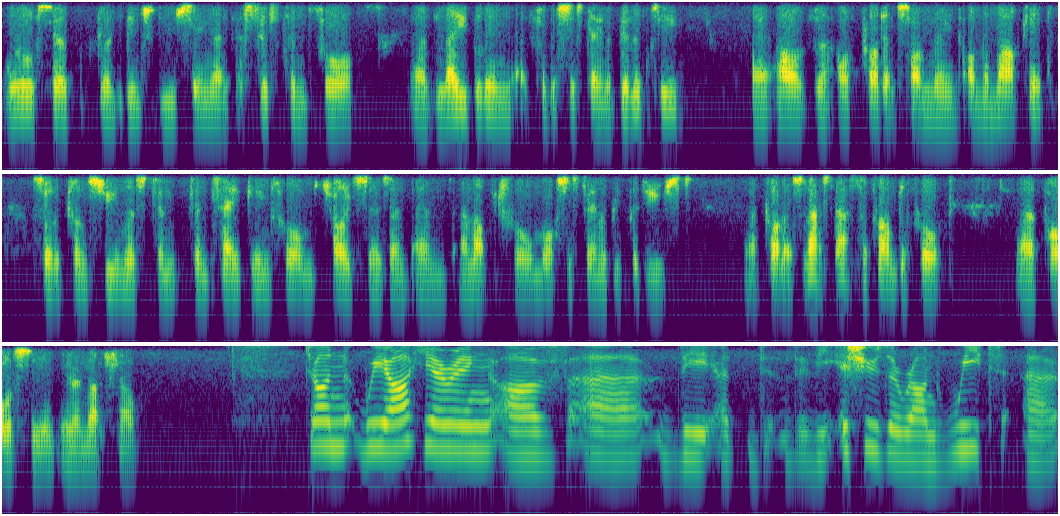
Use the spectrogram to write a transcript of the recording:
We're also going to be introducing a, a system for uh, labeling for the sustainability of of products on the on the market so that consumers can, can take informed choices and, and, and opt for more sustainably produced uh, products. So that's, that's the farm to fork uh, policy in, in, a nutshell. John, we are hearing of uh, the, uh, the, the issues around wheat uh,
